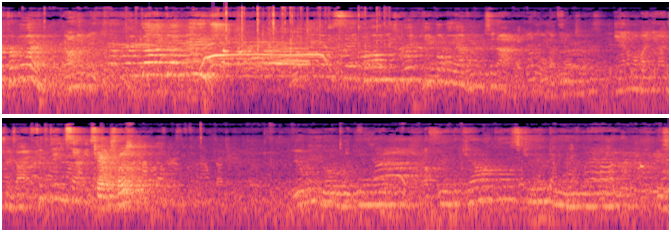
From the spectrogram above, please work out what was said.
Corey from where? Redondo Beach. Redondo Beach! What are you going to say for all these great people we have here tonight? Animal by Neon Trees. All right, 15 seconds. Cameras, please. Here we go again. I feel the chemicals kicking in. It's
